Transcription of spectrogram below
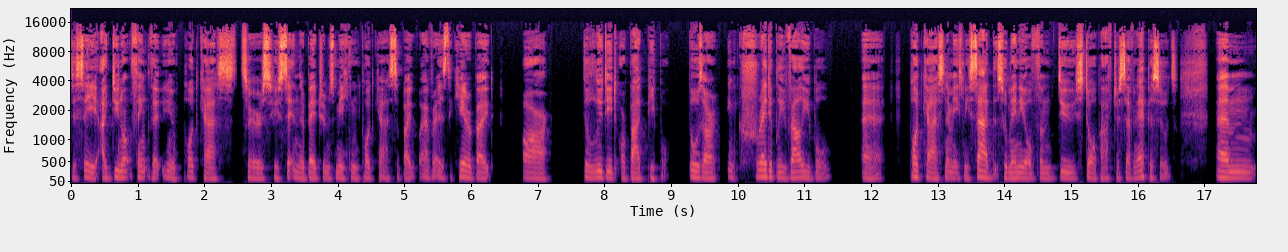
to say I do not think that you know podcasters who sit in their bedrooms making podcasts about whatever it is they care about are deluded or bad people. Those are incredibly valuable uh, podcasts, and it makes me sad that so many of them do stop after seven episodes. Um,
